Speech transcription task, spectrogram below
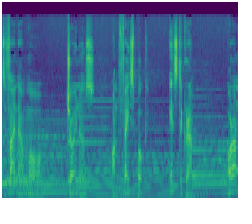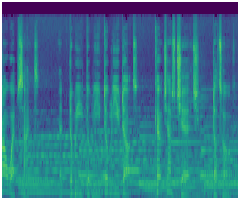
To find out more, join us on Facebook, Instagram, or on our website at www.coachhousechurch.org.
